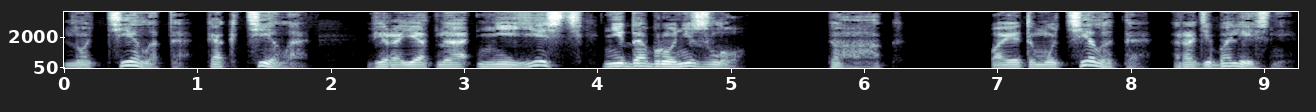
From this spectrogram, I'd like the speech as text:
но тело-то, как тело, вероятно, не есть ни добро, ни зло. Так, поэтому тело-то ради болезни,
